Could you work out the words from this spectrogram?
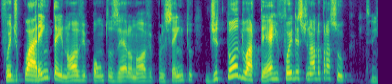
foi de 49,09% de todo o ATR foi destinado para açúcar. Sim.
